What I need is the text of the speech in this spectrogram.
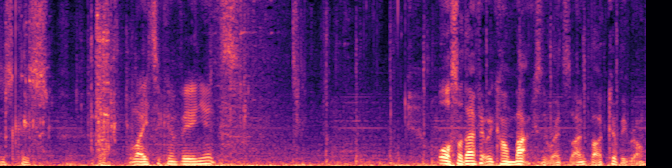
just because later convenience. Also, I don't think we come back to the red zone, but I could be wrong.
